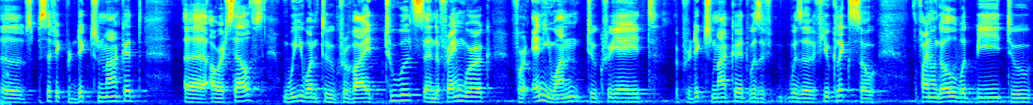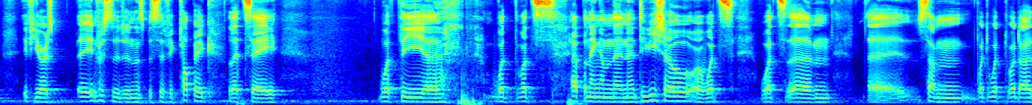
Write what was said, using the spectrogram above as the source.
a specific prediction market uh, ourselves. We want to provide tools and a framework for anyone to create a prediction market with a, with a few clicks. So the final goal would be to, if you're uh, interested in a specific topic, let's say what the uh, what what's happening in, in, a TV show or what's what's um, some what what what are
